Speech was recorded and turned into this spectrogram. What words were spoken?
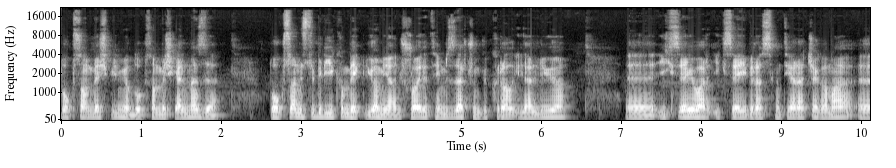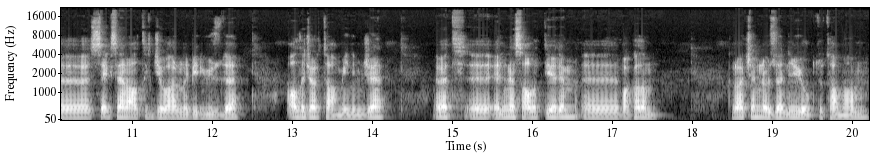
95 bilmiyorum 95 gelmez de. 90 üstü bir yıkım bekliyorum yani. Şurayı da temizler çünkü kral ilerliyor. Ee, XA var. XA'yı biraz sıkıntı yaratacak ama e, 86 civarında bir yüzde alacak tahminimce. Evet e, eline sağlık diyelim. E, bakalım. Kraliçenin özelliği yoktu. Tamam.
